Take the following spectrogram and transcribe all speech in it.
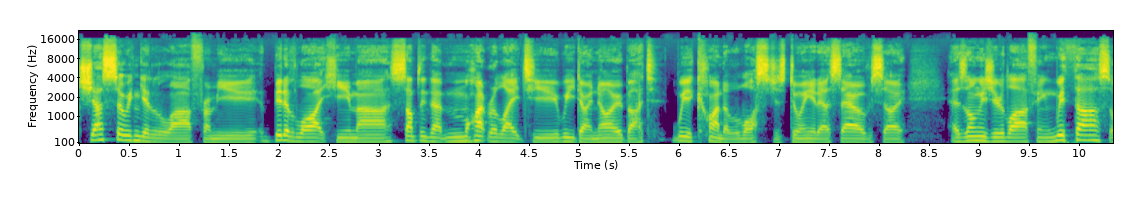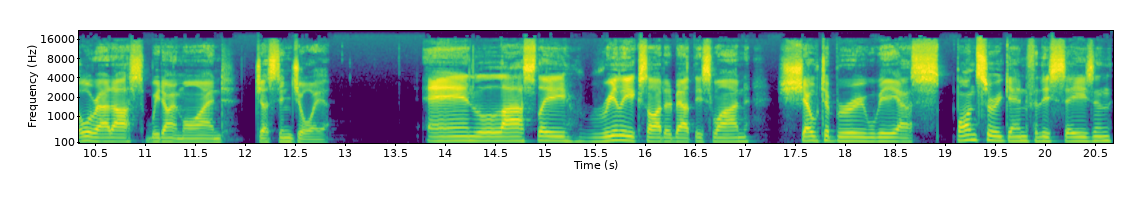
just so we can get a laugh from you, a bit of light humor, something that might relate to you. We don't know, but we're kind of lost just doing it ourselves. So, as long as you're laughing with us or at us, we don't mind. Just enjoy it. And lastly, really excited about this one. Shelter Brew will be our sponsor again for this season.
